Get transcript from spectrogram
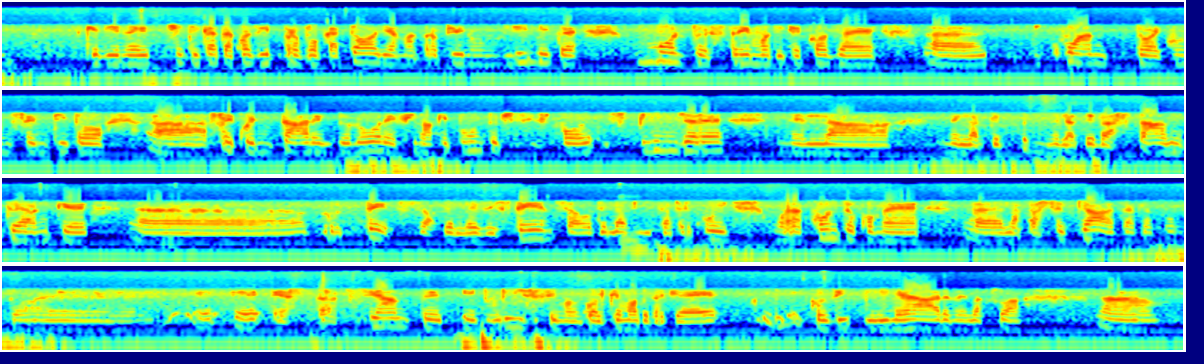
che viene giudicata quasi provocatoria, ma proprio in un limite molto estremo di che cosa è. Eh, di quanto è consentito uh, frequentare il dolore, fino a che punto ci si può spingere nella, nella, de- nella devastante anche eh, bruttezza dell'esistenza o della vita, per cui un racconto come eh, La passeggiata, che appunto è, è, è, straziante e durissimo in qualche modo perché è così lineare nella sua eh,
